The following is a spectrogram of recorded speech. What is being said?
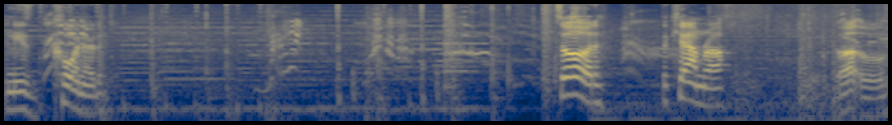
And he's cornered. Toad! the camera. Uh-oh.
